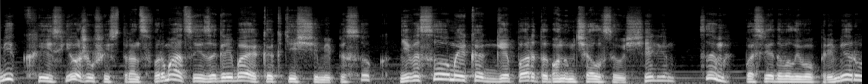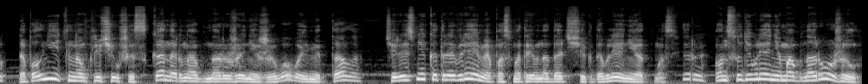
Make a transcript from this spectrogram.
Миг и, съежившись в трансформации, загребая когтищами песок, невесомый, как гепард, он умчался ущельем, Сэм последовал его примеру, дополнительно включивший сканер на обнаружение живого и металла. Через некоторое время, посмотрев на датчик давления атмосферы, он с удивлением обнаружил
